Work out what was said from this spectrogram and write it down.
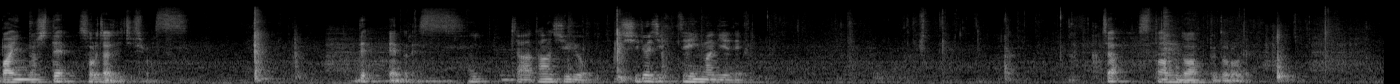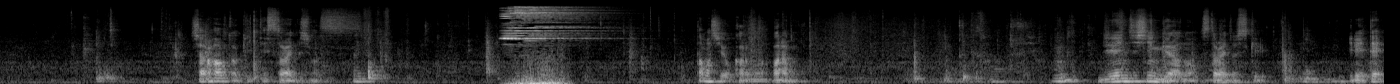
バインドしてソロチャージ1しますでエンドですはい。じゃあ、ターン終了。終了時、全員マギアで。じゃあスタンドアップドローでシャルハルトを切ってストライドしますはい。魂を狩るのはバラムリレンジシングラーのストライドスキル入れて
